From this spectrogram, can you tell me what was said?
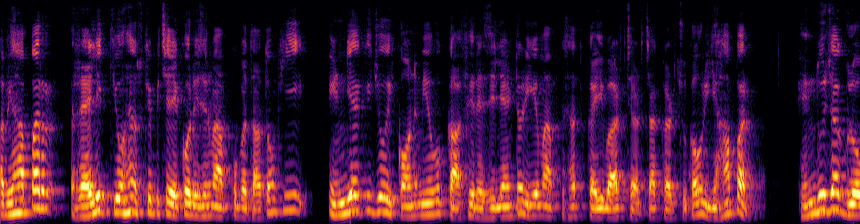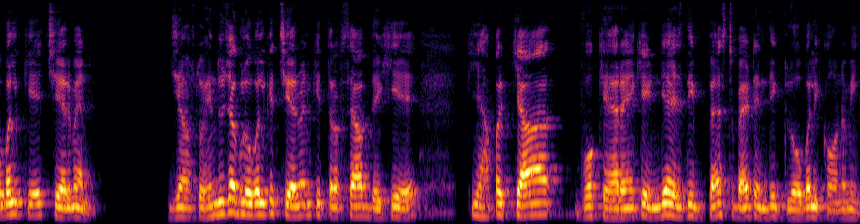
अब यहाँ पर रैली क्यों है, उसके पीछे एक और रीज़न मैं आपको बताता हूँ कि इंडिया की जो इकोनॉमी है वो काफ़ी रेजिलियंट है और ये मैं आपके साथ कई बार चर्चा कर चुका हूँ। यहाँ पर हिंदुजा ग्लोबल के चेयरमैन जी हाँ दोस्तों हिंदुजा ग्लोबल के चेयरमैन की तरफ़ से आप देखिए कि यहाँ पर क्या वो कह रहे हैं कि India is the best bat in the global economy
